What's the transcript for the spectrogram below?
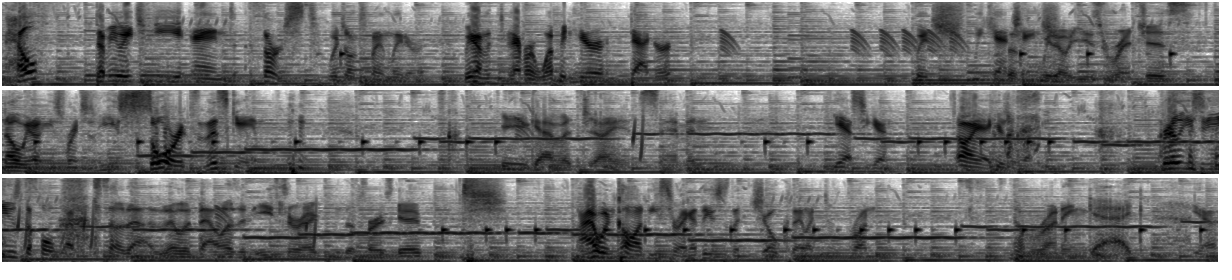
health, WHP, and thirst, which I'll explain later. We have, we have our weapon here, dagger, which we can't But change. We don't use wrenches. No, we don't use wrenches. We use swords in this game. You can have a giant salmon. yes, you can. Oh yeah, here's a weapon. Fairly easy to use the full weapon. So that that was, that was an Easter egg from the first game. I wouldn't call it Easter egg. I think it's just a joke they like to run. A running gag. Yeah.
